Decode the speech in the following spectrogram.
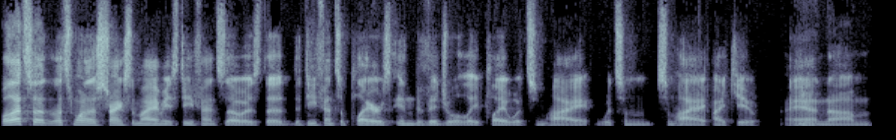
Well, that's a, that's one of the strengths of Miami's defense, though, is the the defensive players individually play with some high with some some high IQ, and um,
